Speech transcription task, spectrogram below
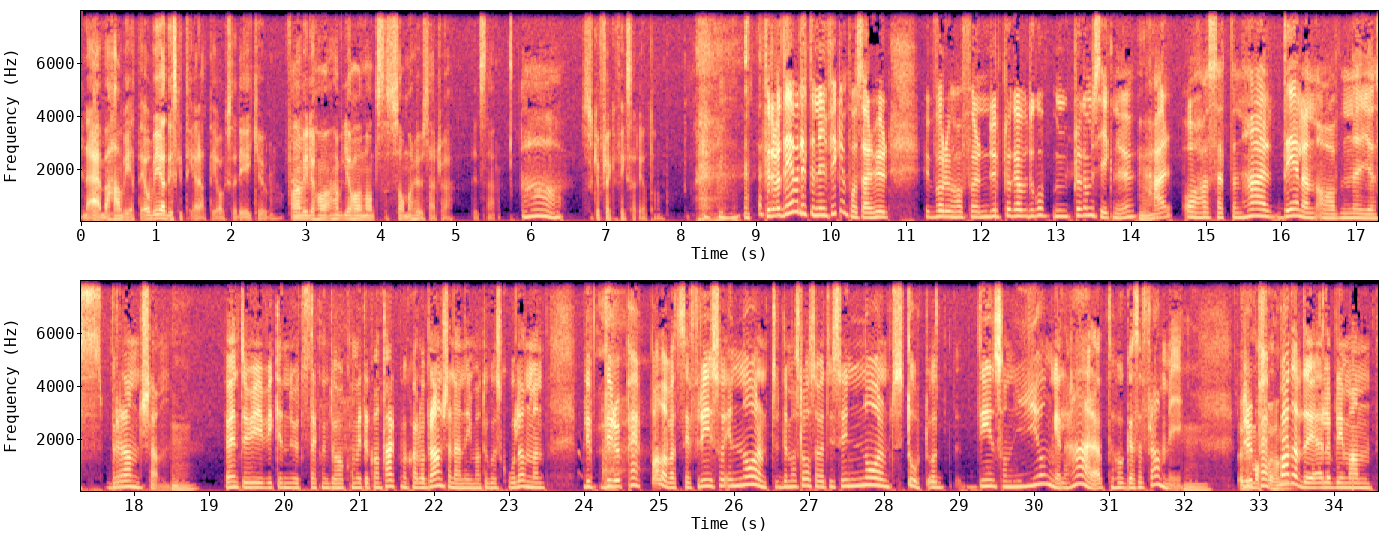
nej men han vet det och vi har diskuterat det också, det är kul. För han vill ju ha, han vill ha något sommarhus här tror jag. Lite snäll. Ah. Så ska jag försöka fixa det åt honom. För det var det jag var lite nyfiken på, så här, hur, hur, vad du har för... Du pluggar, du går, mm, pluggar musik nu Mm. här och har sett den här delen av nöjesbranschen. Mm. Jag vet inte hur, i vilken utsträckning du har kommit i kontakt med själva branschen än i och med att du går i skolan, men blir, blir du peppad av att se, för det är så enormt, det man slås av att det är så enormt stort och det är en sån djungel här att hugga sig fram i. Mm. Blir du peppad av det eller blir man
